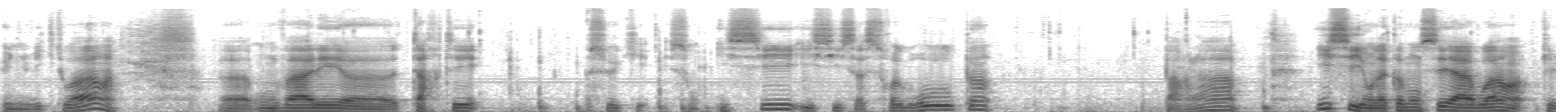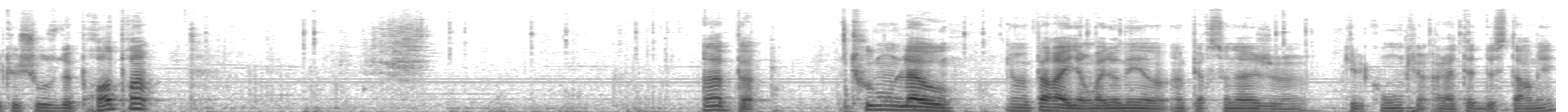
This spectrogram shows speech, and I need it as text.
une victoire. Euh, on va aller euh, tarter ceux qui sont ici. Ici, ça se regroupe. Par là. Ici, on a commencé à avoir quelque chose de propre. Hop. Tout le monde là-haut. Euh, pareil, on va nommer un, personnage quelconque à la tête de cette armée.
